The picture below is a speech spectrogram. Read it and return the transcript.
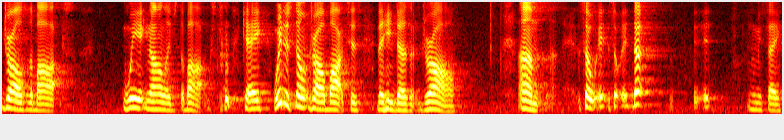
draws the box, we acknowledge the box. okay? We just don't draw boxes that He doesn't draw. Um, so, it, so it, it, let me say,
